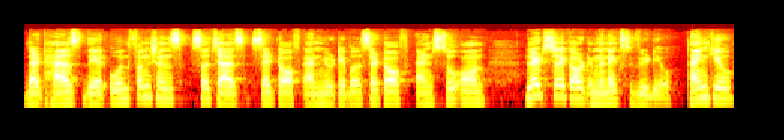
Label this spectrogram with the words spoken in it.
that has their own functions such as set of and mutable set of and so on. Let's check out in the next video. Thank you.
